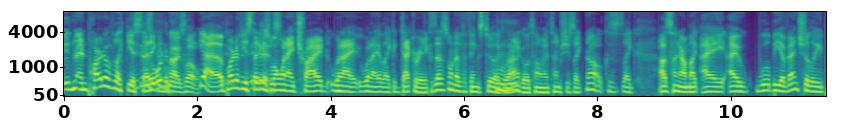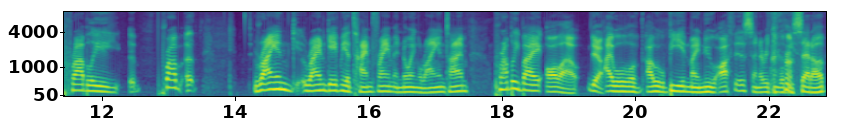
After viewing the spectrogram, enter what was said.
and and part of like the aesthetic, and- organized, though. Yeah, a part of the It- it aesthetic is when is. when I tried when I when I like decorated because that's one of the things too. Like Mm-hmm. Veronica will tell me at times she's like, no, because like I was telling her I'm like I I will be eventually probably uh, prob. Uh, Ryan Ryan gave me a time frame, and knowing Ryan time, probably by all out, Yeah. I will I will be in my new office and everything will be set up.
